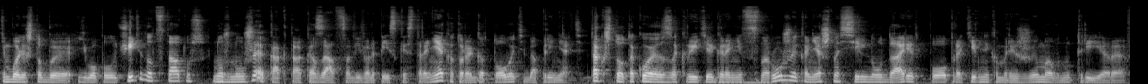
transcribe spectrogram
Тем более, чтобы его получить, этот статус, нужно уже как-то оказаться в европейской стране, которая готова тебя принять. Так что такое закрытие границ снаружи, конечно, сильно ударит по противникам режима внутри РФ.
